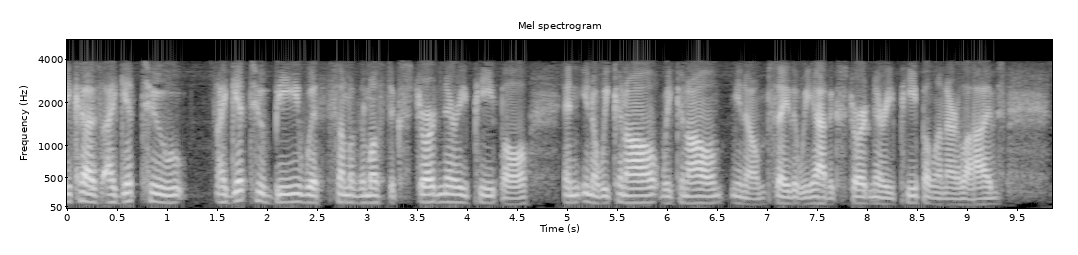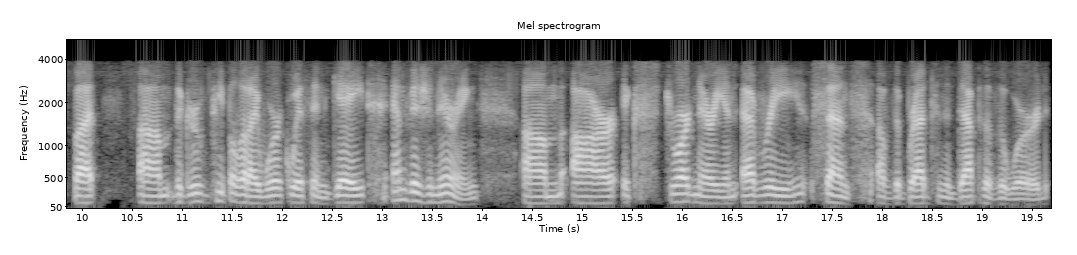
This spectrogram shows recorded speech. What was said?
because I get to I get to be with some of the most extraordinary people and you know we can all we can all you know say that we have extraordinary people in our lives. But um the group of people that I work with in Gate and Visioneering um are extraordinary in every sense of the breadth and the depth of the word.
